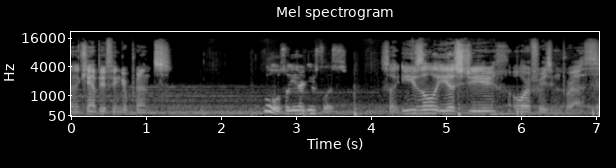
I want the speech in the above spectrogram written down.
and it can't be fingerprints. Cool, so these are useless. So, easel, ESG, or freezing breath.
